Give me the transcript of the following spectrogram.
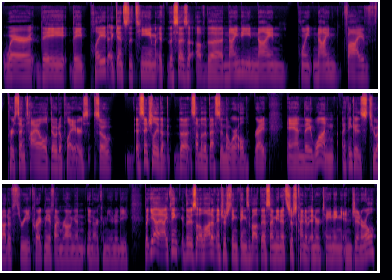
where they they played against the team. It, this says of the 99.95 percentile Dota players. So essentially the the some of the best in the world, right? And they won. I think it was two out of three. Correct me if I'm wrong in, in our community. But yeah, I think there's a lot of interesting things about this. I mean, it's just kind of entertaining in general,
